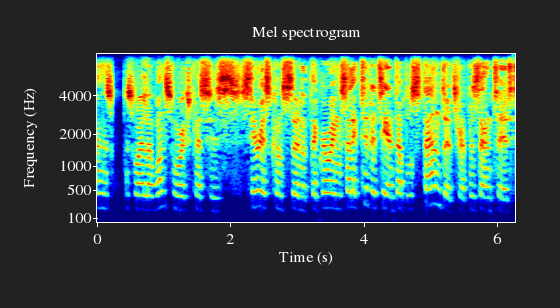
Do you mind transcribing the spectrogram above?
Venezuela once more expresses serious concern at the growing selectivity and double standards represented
